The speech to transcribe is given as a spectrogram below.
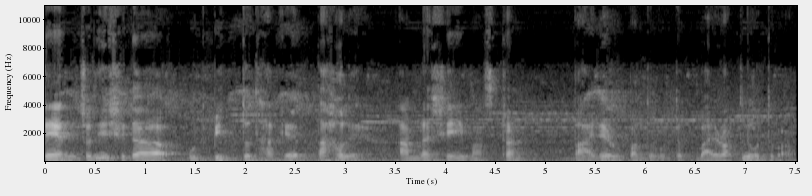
দেন যদি সেটা উদ্বৃত্ত থাকে, তাহলে আমরা সেই মাছটা বাইরে রূপান্তর করতে, বাইরে রপ্তানি করতে পারব।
